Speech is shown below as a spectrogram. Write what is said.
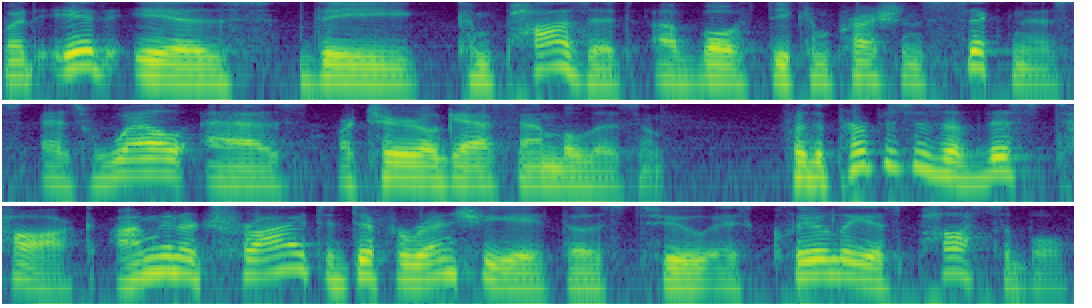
But it is the composite of both decompression sickness as well as arterial gas embolism. For the purposes of this talk, I'm going to try to differentiate those two as clearly as possible.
